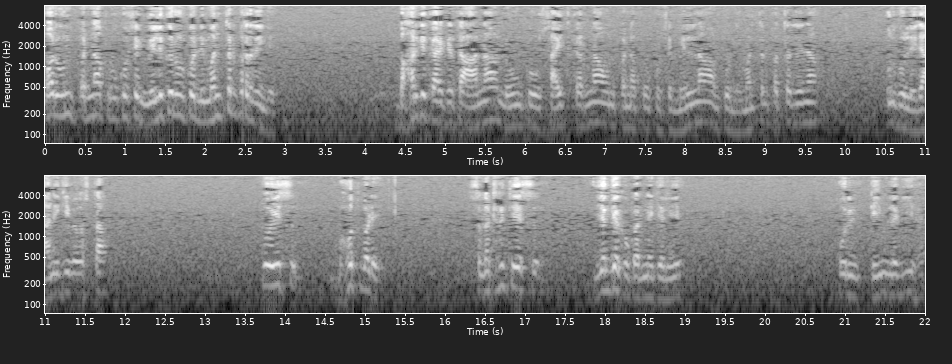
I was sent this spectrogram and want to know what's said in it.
और उन पन्ना प्रमुखों से मिलकर उनको निमंत्रण पत्र देंगे। बाहर के कार्यकर्ता आना, लोगों को उत्साहित करना, उन पन्ना प्रमुखों से मिलना, उनको निमंत्रण पत्र देना, उनको ले जाने की व्यवस्था। तो इस बहुत बड़े संगठन के इस यज्ञ को करने के लिए पूरी टीम लगी है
